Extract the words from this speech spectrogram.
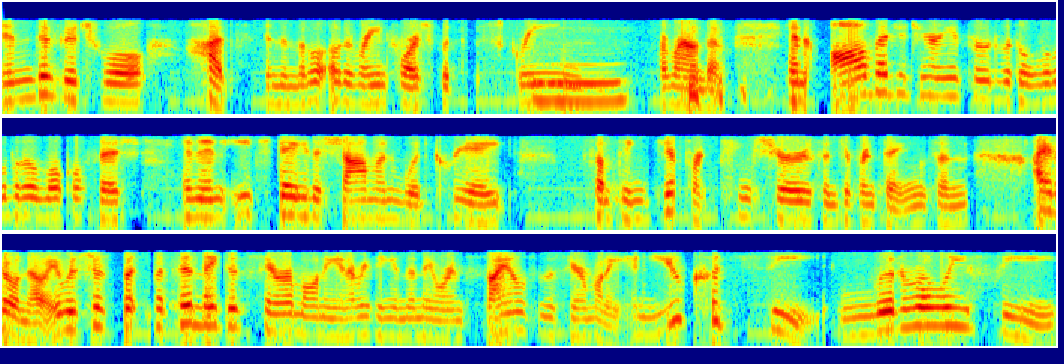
individual huts in the middle of the rainforest with screens mm. around them. And all vegetarian food with a little bit of local fish. And then each day the shaman would create something different tinctures and different things. And i don't know. It was just but but then they did ceremony and everything and then they were in silence in the ceremony. And you could see literally see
